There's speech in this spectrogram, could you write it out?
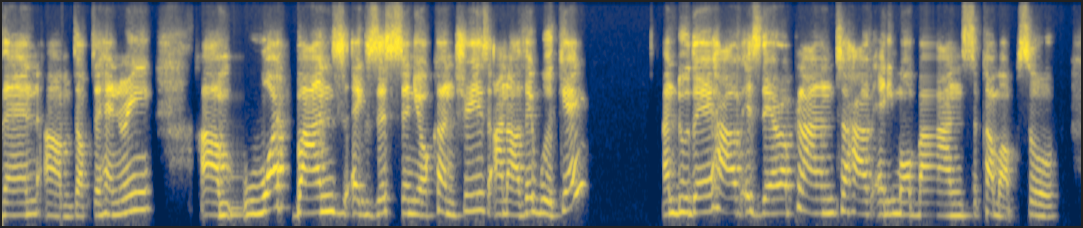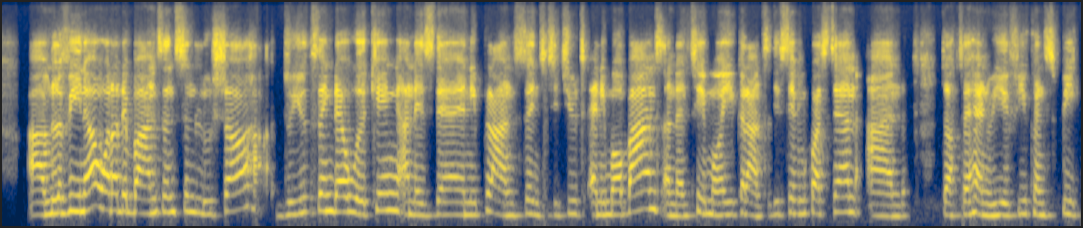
then um, Dr. Henry. Um, what bans exist in your countries, and are they working? And do they have? Is there a plan to have any more bans to come up? So um, Lavina, what are the bans in St. Lucia? Do you think they're working? And is there any plans to institute any more bans? And then Timo, you can answer the same question. And Dr. Henry, if you can speak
